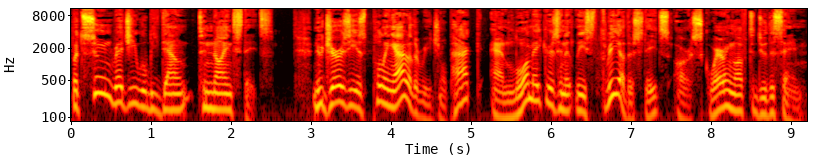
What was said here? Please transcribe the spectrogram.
But soon RGGI will be down to nine states. New Jersey is pulling out of the regional pact, and lawmakers in at least three other states are squaring off to do the same.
